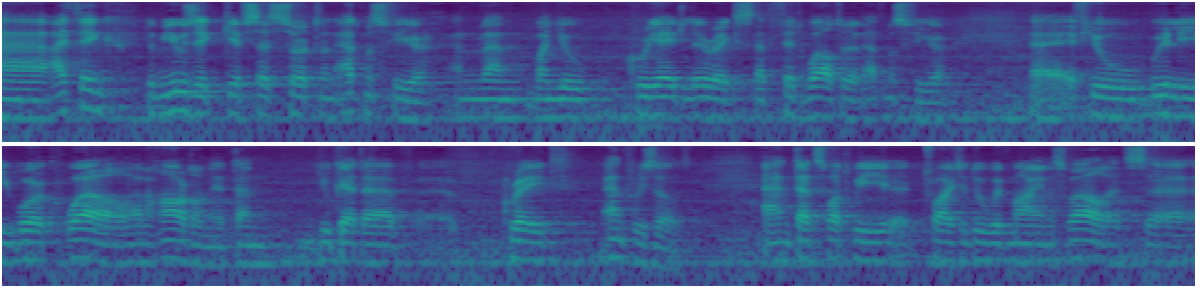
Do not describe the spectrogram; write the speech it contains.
uh, I think the music gives a certain atmosphere, and when, when you create lyrics that fit well to that atmosphere, uh, if you really work well and hard on it, then you get a, great end result. And that's what we uh, try to do with Mayan as well. It's uh,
